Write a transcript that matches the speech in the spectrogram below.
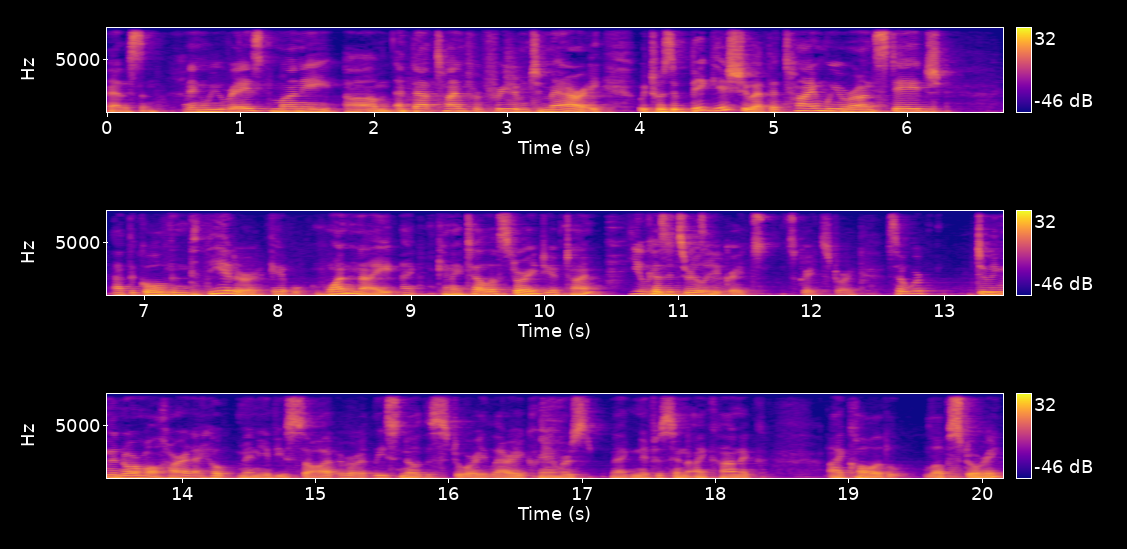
medicine. And we raised money um, at that time for Freedom to Marry, which was a big issue. At the time, we were on stage at the Golden Theater. It, one night, I, can I tell a story? Do you have time? Because it's really a great, it's a great story. So we're doing the Normal Heart. I hope many of you saw it, or at least know the story. Larry Kramer's magnificent, iconic, I call it a love story.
